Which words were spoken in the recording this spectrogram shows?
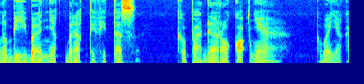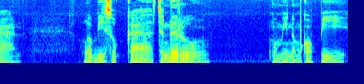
Lebih banyak beraktivitas kepada rokoknya kebanyakan. Lebih suka cenderung meminum kopi,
